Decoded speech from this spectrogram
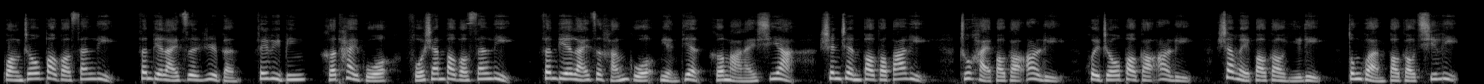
广州报告三例，分别来自日本、菲律宾和泰国。佛山报告三例。分别来自韩国、缅甸和马来西亚。深圳报告八例，珠海报告二例，惠州报告二例，汕尾报告一例，东莞报告七例，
